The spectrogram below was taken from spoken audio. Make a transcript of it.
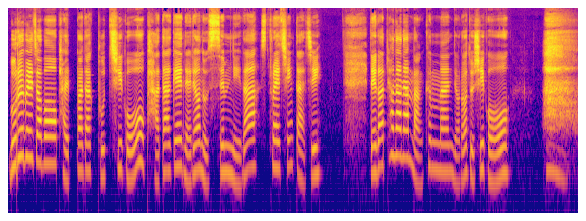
무릎을 접어 발바닥 붙이고 바닥에 내려놓습니다. 스트레칭까지. 내가 편안한 만큼만 열어두시고, 하...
